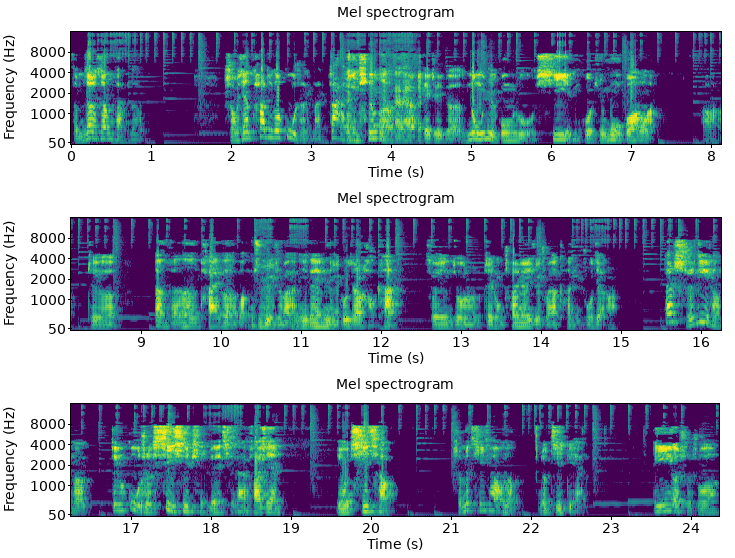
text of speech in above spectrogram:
怎么叫相反呢？首先，他这个故事里面乍一听啊，大家被这个弄玉公主吸引过去目光了啊，这个。但凡拍个网剧是吧，你得女主角好看，所以就是这种穿越剧主要看女主角。但实际上呢，这个故事细细品味起来，发现有蹊跷。什么蹊跷呢？有几点。第一个是说，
